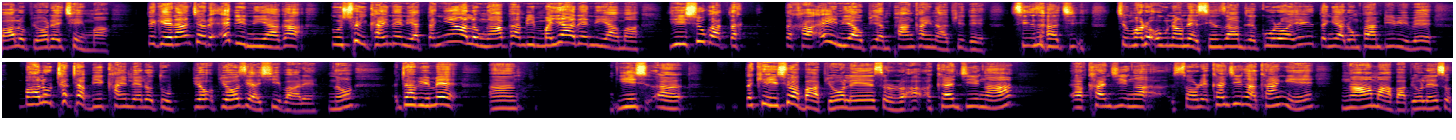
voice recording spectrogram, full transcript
ပါလို့ပြောတဲ့ချိန်မှာတကယ်တမ်းကျတော့အဲ့ဒီနေရာကသူရွှေ့ခိုင်းတဲ့နေရာတညလုံးငါဖမ်းပြီးမရတဲ့နေရာမှာယေရှုကတခါအဲ့နေရာကိုပြန်ဖမ်းခိုင်းတာဖြစ်တယ်စဉ်းစားကြည့်ကျမတို့အုံနောက်နဲ့စဉ်းစားပြီးကိုရောအေးတညလုံးဖမ်းပြီးပြီပဲ ဘာလို့ထပ်ထပ်ပြီးခိုင်းလဲလို့သူပြောပြောเสียရှိပါတယ်နော်ဒါပေမဲ့အမ်ယေရှုတခင်ရှုဘာပြောလဲဆိုတော့အခန်းကြီးကအခန်းကြီးက sorry အခန်းကြီးကအခန်းငယ်ငါးမှာဗာပြောလဲဆို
